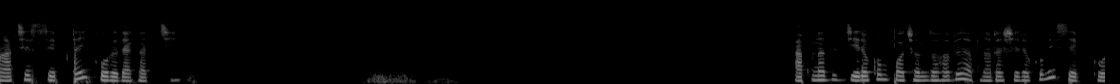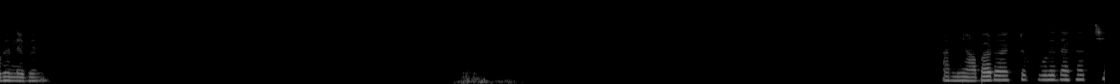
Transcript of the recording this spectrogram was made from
মাছের শেপটাই করে দেখাচ্ছি। আপনাদের যেরকম পছন্দ হবে আপনারা সেরকমই সেভ করে নেবেন। আমি আবারও একটা করে দেখাচ্ছি।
